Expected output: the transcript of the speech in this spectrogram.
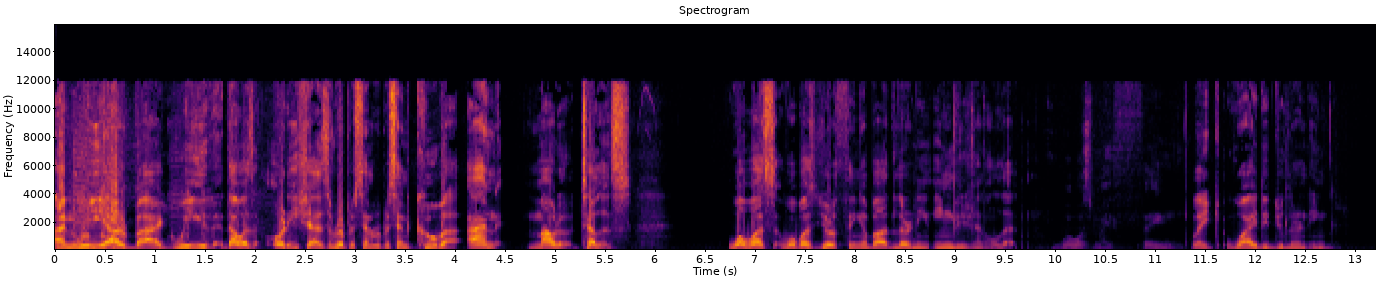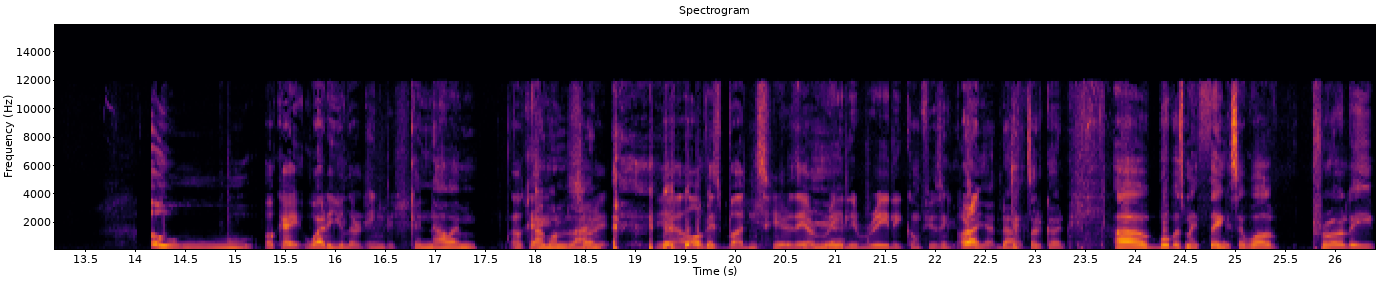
And we are back with that was Orishas represent represent Cuba. And Mauro, tell us what was what was your thing about learning English and all that? What was my thing? Like, why did you learn English? Oh, okay. Why did you learn English? Okay, now I'm Okay, I'm online. Sorry. yeah, all these buttons here they are Yeah. really really confusing. All right. Yeah, no, it's all good. Uh, what was my thing? So, well, probably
